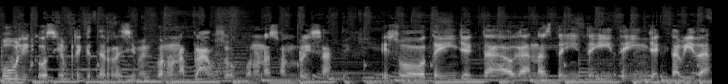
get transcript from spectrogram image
público siempre que te reciben con un aplauso, con una sonrisa. Eso te inyecta ganas, te, te inyecta vida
